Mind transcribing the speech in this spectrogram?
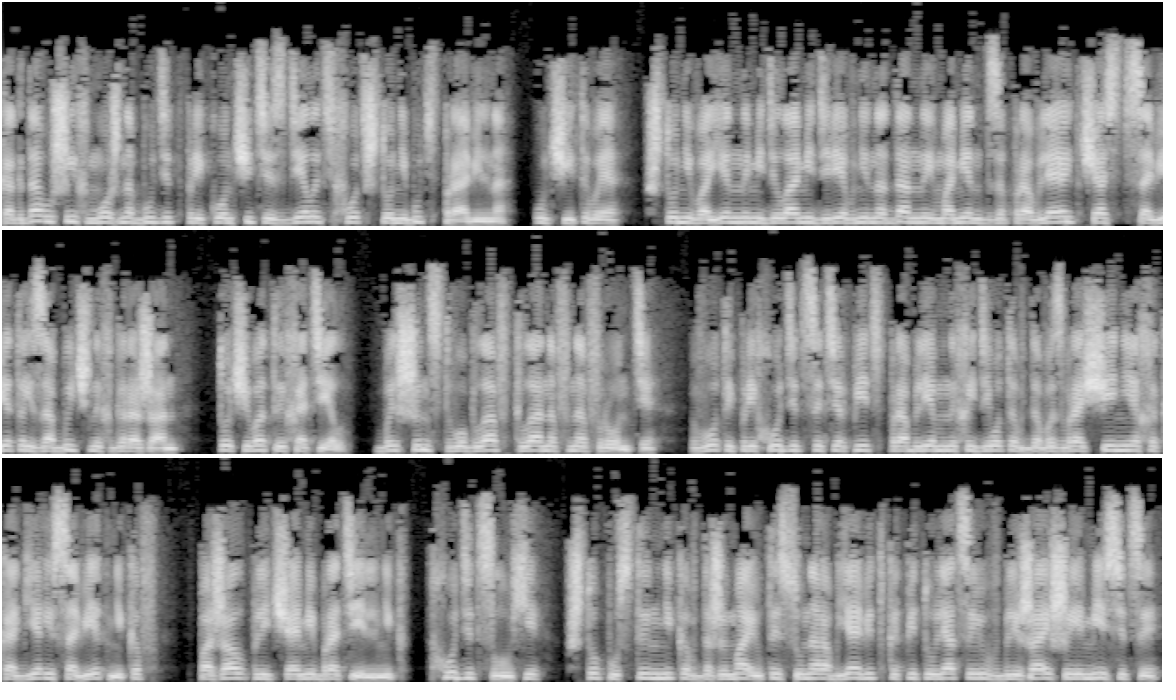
когда уж их можно будет прикончить и сделать хоть что-нибудь правильно, учитывая, что не военными делами деревни на данный момент заправляет часть совета из обычных горожан, то чего ты хотел, большинство глав кланов на фронте, вот и приходится терпеть проблемных идиотов до возвращения Хакаге и советников, пожал плечами брательник. Ходят слухи, что пустынников дожимают и Суна объявит капитуляцию в ближайшие месяцы,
